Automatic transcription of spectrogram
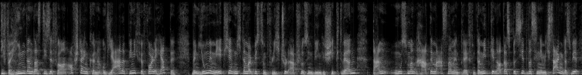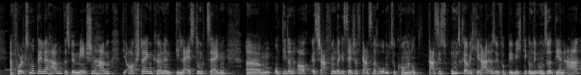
die verhindern, dass diese Frauen aufsteigen können können. Und ja, da bin ich für volle Härte. Wenn junge Mädchen nicht einmal bis zum Pflichtschulabschluss in Wien geschickt werden, dann muss man harte Maßnahmen treffen, damit genau das passiert, was Sie nämlich sagen, dass wir Erfolgsmodelle haben, dass wir Menschen haben, die aufsteigen können, die Leistung zeigen ähm, und die dann auch es schaffen, in der Gesellschaft ganz nach oben zu kommen. Und das ist uns, glaube ich, gerade als ÖVP wichtig und in unserer DNA,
